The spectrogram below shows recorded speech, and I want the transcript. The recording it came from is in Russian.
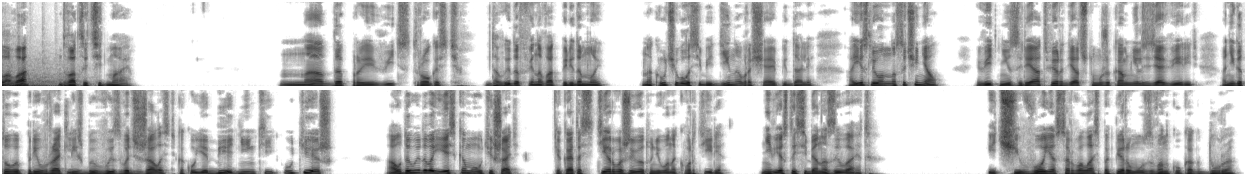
Глава 27 Надо проявить строгость. Давыдов виноват передо мной. Накручивала себе Дина, вращая педали. А если он насочинял? Ведь не зря твердят, что мужикам нельзя верить. Они готовы приврать, лишь бы вызвать жалость. Какой я бедненький, утешь. А у Давыдова есть кому утешать. Какая-то стерва живет у него на квартире. Невестой себя называет. И чего я сорвалась по первому звонку, как дура?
